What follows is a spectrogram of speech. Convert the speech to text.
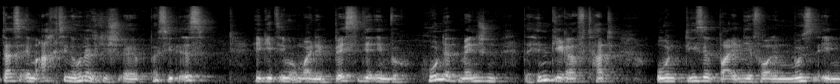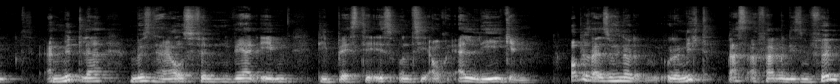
das im 18. Jahrhundert äh, passiert ist. Hier geht es eben um eine Bestie, die eben 100 Menschen dahin gerafft hat und diese beiden hier vorne müssen eben, Ermittler müssen herausfinden, wer halt eben die Beste ist und sie auch erlegen. Ob es also hin oder nicht, das erfahrt man in diesem Film.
